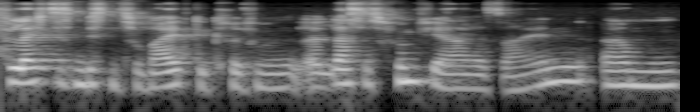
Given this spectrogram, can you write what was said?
vielleicht ist ein bisschen zu weit gegriffen, lass es fünf Jahre sein. Ähm,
